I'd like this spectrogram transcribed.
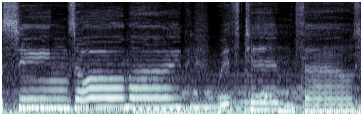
Blessings all mine with ten thousand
